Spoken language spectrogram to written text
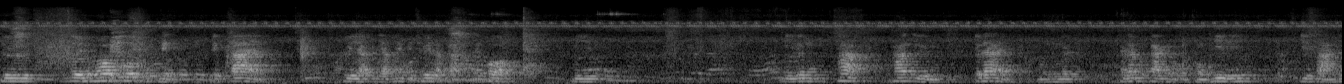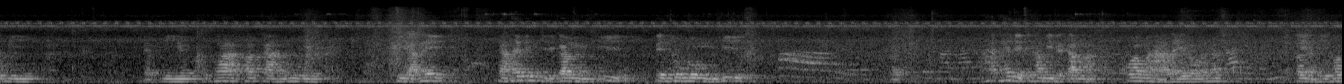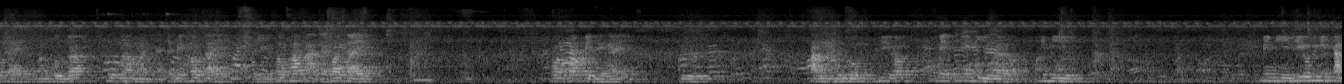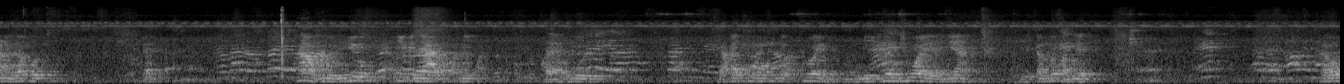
คือโดยเฉพาะพวกเด็กเด็กใต้อะคืออยากอยากให้ไปช่วยหลักๆแล้วก็มี มีเรื่องภาคภาคอื่นก็ได้เหมันเหมันคณะกรรมการของของพี่นี้อีสานก็มีแบบมีภาคภาคกลางก็มีคืออยากให้อยากให้เป็นกิจกรรมหนึ่งที่เป็นชมรมหนึ่งที่แบบ ให้เด็กทำกิจกรรมอะว่ามหาลัยเรานะก็อย่างที่เข้าใจบางคนก็เพิ่งมาใหม่อาจจะไม่เข้าใจแต่อยู่ท่องภาคอาจจะเข้าใจว่าว่าเป็นยังไง คือตังค์ชมรมพี่ก็ไม่ไม่มีเลยหรอกไม่มี ไม่มีพี่ก็ไม่มีตังค์เลยครับคนแต่ห้าหมื่นพี่ก็มีเป็นยาหรอกมีแต่คืออยากให้น้องแบบช่วยเหมือนมีเพื่อนช่วยอะไรเงี้ยกิจกรรมก็สำเร็จ แล้ว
